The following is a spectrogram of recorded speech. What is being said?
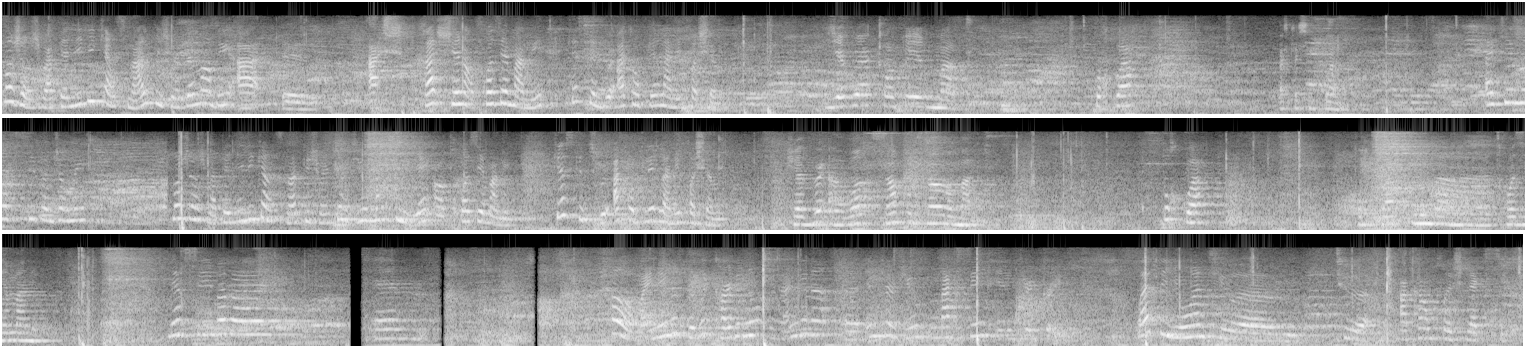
Bonjour, je m'appelle Lily Cardinal et je vais demander à, euh, à Rachel en troisième année qu'est-ce qu'elle veut accomplir l'année prochaine? Je veux accomplir maths. Pourquoi? Parce que c'est fun. Ok, merci, bonne journée. Bonjour, je m'appelle Lily Cardinal et je vais interviewer Maximilien en troisième année. Qu'est-ce que tu veux accomplir l'année prochaine? Je veux avoir 100% en maths Pourquoi? pour passer ma troisième année. Merci, bye bye. Um, hello, my name is Lily Cardinal and I'm gonna uh, interview Maxine in third grade. What do you want to um, to uh, accomplish next year?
